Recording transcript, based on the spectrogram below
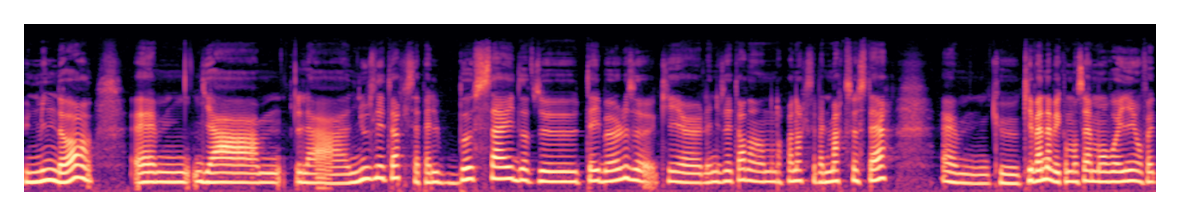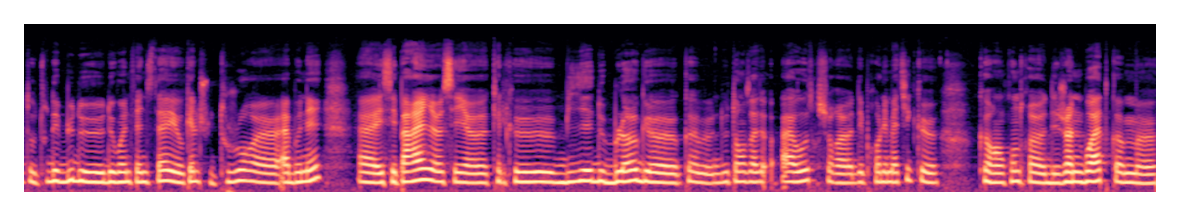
une mine d'or. Il y a la newsletter qui s'appelle Both Sides of the Tables, qui est la newsletter d'un entrepreneur qui s'appelle Mark Soster, euh, que Kevin avait commencé à m'envoyer en fait au tout début de, One Day et auquel je suis toujours euh, abonnée. Euh, et c'est pareil, c'est quelques billets de blog de temps à, autre sur des problématiques que, que rencontrent des jeunes boîtes comme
